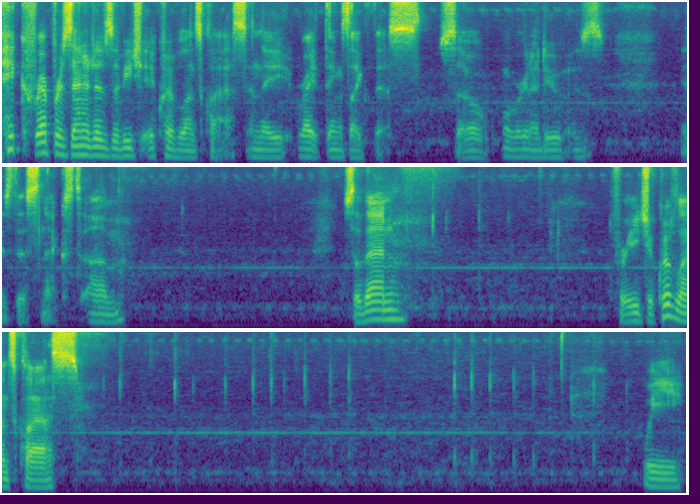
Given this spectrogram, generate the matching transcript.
pick representatives of each equivalence class and they write things like this. So what we're gonna do is, is this next. Um, so then for each equivalence class, we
